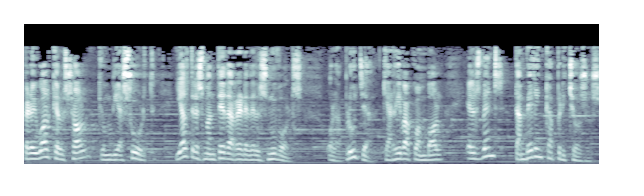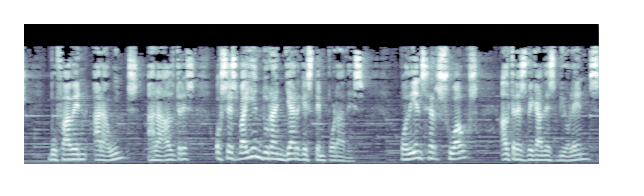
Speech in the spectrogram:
Però igual que el sol, que un dia surt i altres manté darrere dels núvols, o la pluja, que arriba quan vol, els vents també eren capritxosos – bufaven ara uns, ara altres, o s'esvaien durant llargues temporades. Podien ser suaus, altres vegades violents,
